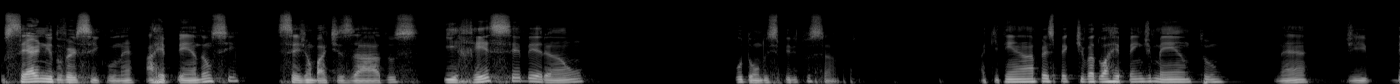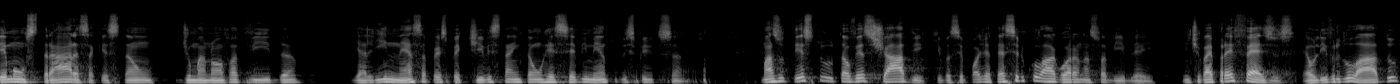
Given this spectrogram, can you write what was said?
o cerne do versículo, né? Arrependam-se, sejam batizados e receberão o dom do Espírito Santo. Aqui tem a perspectiva do arrependimento, né? De demonstrar essa questão de uma nova vida. E ali, nessa perspectiva, está então o recebimento do Espírito Santo. Mas o texto, talvez chave, que você pode até circular agora na sua Bíblia aí. A gente vai para Efésios, é o livro do lado,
